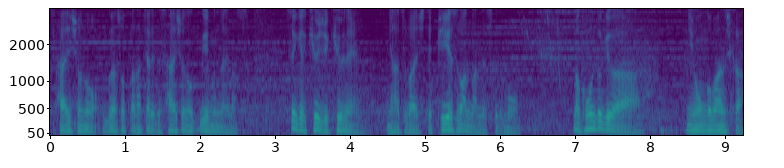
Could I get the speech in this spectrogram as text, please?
最初のグラスホッパー立ち上げて最初のゲームになります。1999年に発売して PS1 なんですけども、まあ、この時は日本語版しか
